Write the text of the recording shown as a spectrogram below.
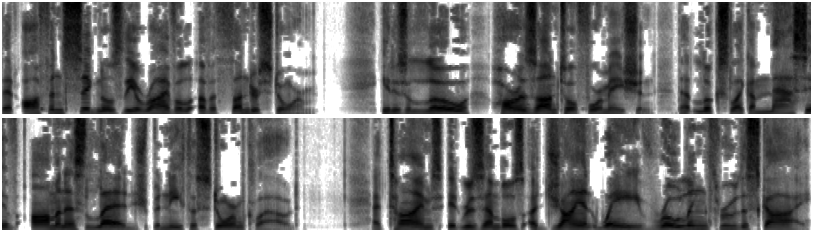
that often signals the arrival of a thunderstorm. It is a low, horizontal formation that looks like a massive, ominous ledge beneath a storm cloud. At times, it resembles a giant wave rolling through the sky,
